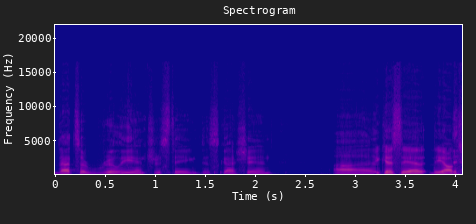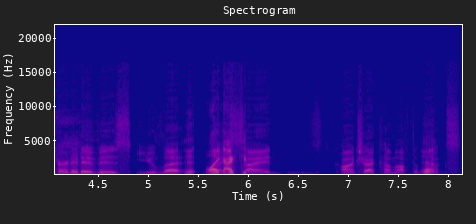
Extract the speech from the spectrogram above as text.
that's a really interesting discussion. Uh, Because the the alternative is you let It- like, I could- Whiteside's contract come off the Yeah. books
